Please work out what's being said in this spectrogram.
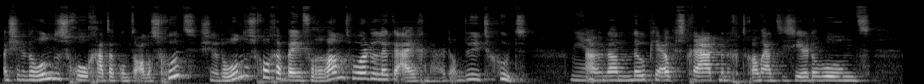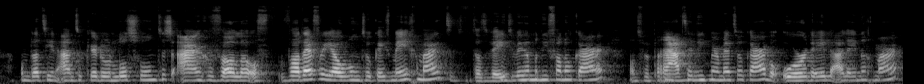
als je naar de hondenschool gaat, dan komt alles goed. Als je naar de hondenschool gaat, ben je verantwoordelijke eigenaar. Dan doe je het goed. Ja. Nou, dan loop jij op straat met een getraumatiseerde hond. Omdat hij een aantal keer door een losse hond is aangevallen. Of whatever jouw hond ook heeft meegemaakt. Dat, dat weten we helemaal niet van elkaar. Want we praten niet meer met elkaar. We oordelen alleen nog maar.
